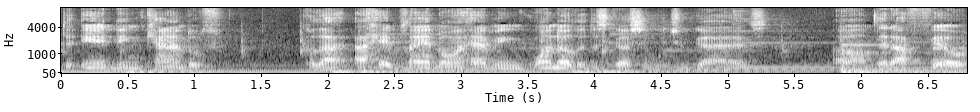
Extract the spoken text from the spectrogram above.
the ending, kind of, because I, I, had planned on having one other discussion with you guys um, that I felt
